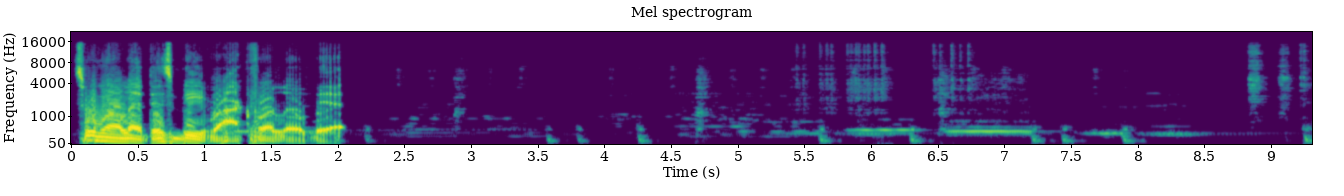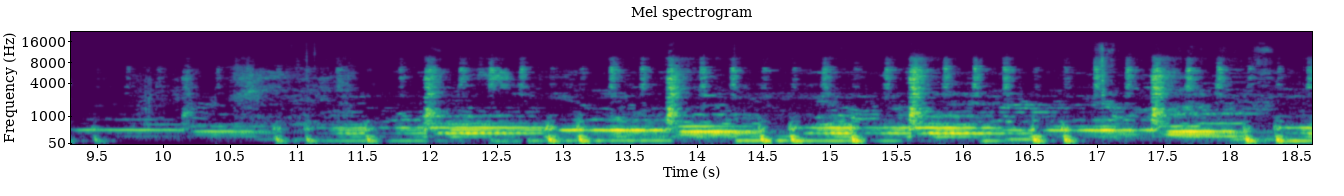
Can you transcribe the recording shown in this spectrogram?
So we're gonna let this beat rock for a little bit. These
